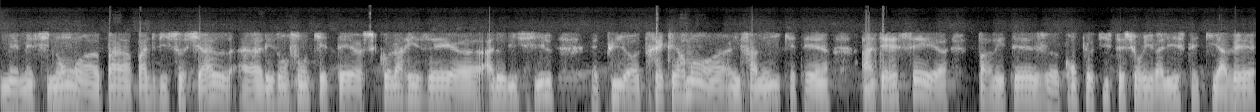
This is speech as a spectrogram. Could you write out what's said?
mais, mais sinon euh, pas, pas de vie sociale, euh, les enfants qui étaient euh, scolarisés à domicile, et puis très clairement une famille qui était intéressée par les thèses complotistes et survivalistes et qui avait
